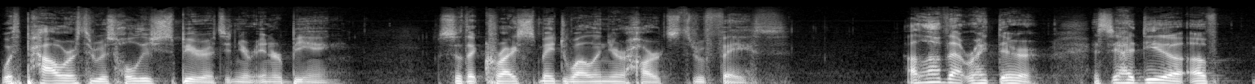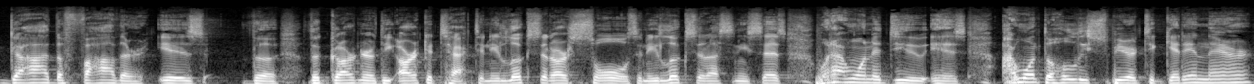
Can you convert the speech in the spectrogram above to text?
with power through his Holy Spirit in your inner being so that Christ may dwell in your hearts through faith. I love that right there. It's the idea of God the Father is the, the gardener, the architect, and he looks at our souls and he looks at us and he says, What I want to do is, I want the Holy Spirit to get in there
